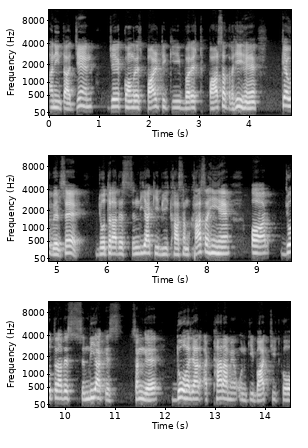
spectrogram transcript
अनीता जैन, जे कांग्रेस पार्टी की वरिष्ठ पार्षद रही हैं केऊबेर से। ज्योतिरादित्य सिंधिया की भी खासम खास रही हैं और ज्योतिरादित्य सिंधिया के संग 2018 में उनकी बातचीत को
